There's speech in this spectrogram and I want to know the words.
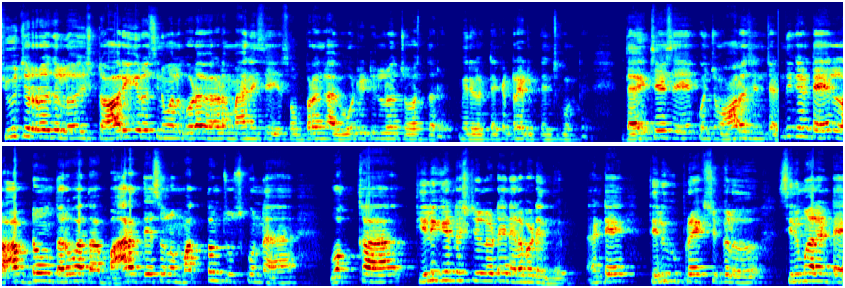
ఫ్యూచర్ రోజుల్లో ఈ స్టార్ హీరో సినిమాలు కూడా వెళ్ళడం మానేసి శుభ్రంగా అవి ఓటీటీలో చూస్తారు. మీరు టికెట్ రేట్లు పెంచుకుంటే దయచేసి కొంచెం ఆలోచించండి. ఎందుకంటే లాక్డౌన్ తర్వాత భారతదేశంలో మొత్తం చూసుకున్న ఒక్క తెలుగు ఇండస్ట్రీలోనే నిలబడింది. అంటే తెలుగు ప్రేక్షకులు సినిమాలంటే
